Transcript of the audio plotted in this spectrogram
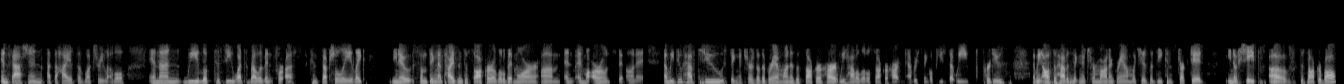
in fashion at the highest of luxury level, and then we look to see what's relevant for us conceptually, like you know something that ties into soccer a little bit more um and and our own spit on it. And we do have two signatures of the brand. One is a soccer heart. We have a little soccer heart in every single piece that we produce. And we also have a signature monogram which is the deconstructed you know shapes of the soccer ball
